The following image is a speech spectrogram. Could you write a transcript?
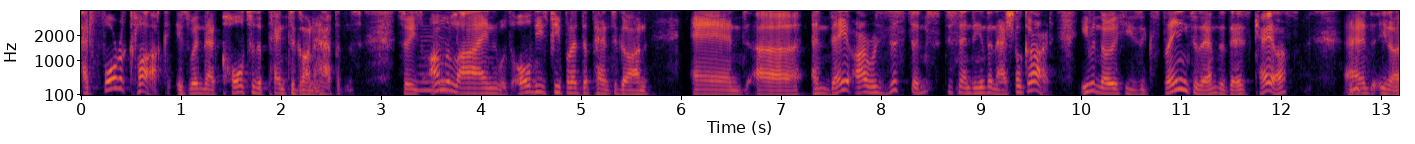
At four o'clock is when that call to the Pentagon happens. So he's on the line with all these people at the Pentagon, and uh, and they are resistant to sending in the National Guard, even though he's explaining to them that there's chaos and you know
